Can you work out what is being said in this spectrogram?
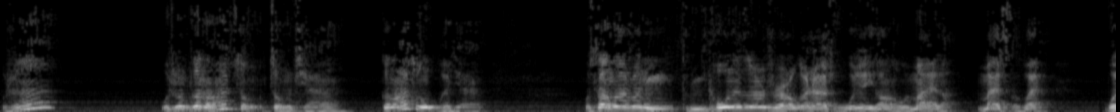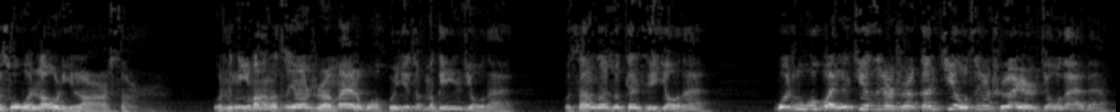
我说，我说搁哪整整钱？搁哪整五块钱？我三哥说你你偷那自行车，我刚才出去一趟，我卖了，卖十块。我说我唠里拉三儿，我说你把那自行车卖了，我回去怎么给人交代？我三哥说跟谁交代？我说我管人借自行车，跟借我自行车人交代呗。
